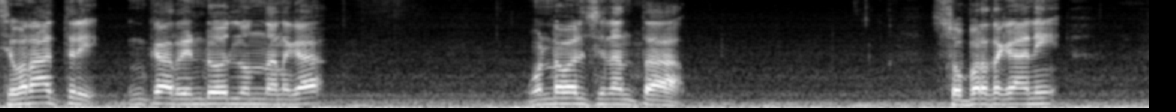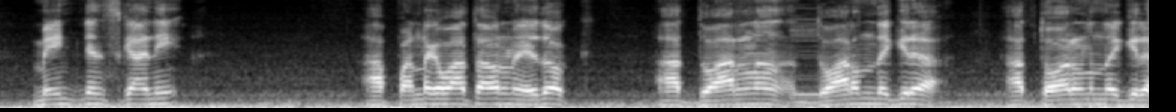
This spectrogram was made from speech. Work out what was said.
శివరాత్రి ఇంకా రెండు రోజులు ఉందనగా ఉండవలసినంత శుభ్రత కానీ మెయింటెనెన్స్ కానీ ఆ పండగ వాతావరణం ఏదో ఆ ద్వారణ ద్వారం దగ్గర ఆ తోరణం దగ్గర.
